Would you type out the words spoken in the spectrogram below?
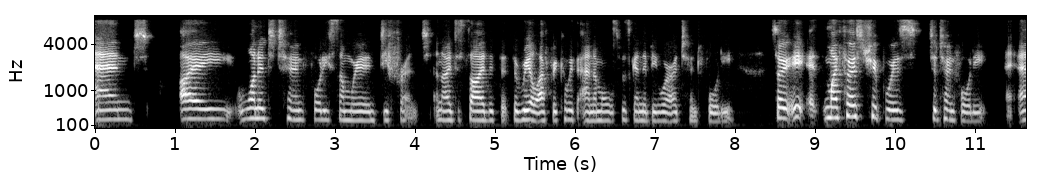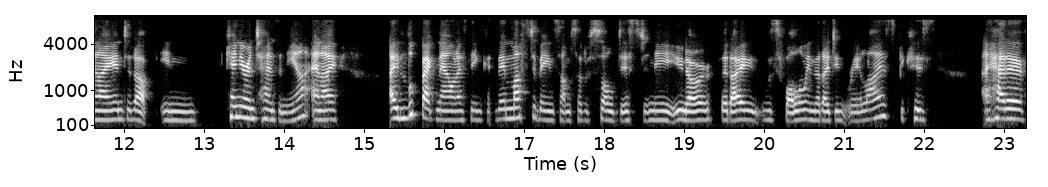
And I wanted to turn 40 somewhere different. And I decided that the real Africa with animals was going to be where I turned 40. So it, my first trip was to turn 40. And I ended up in Kenya and Tanzania. And I I look back now and I think there must have been some sort of soul destiny, you know, that I was following that I didn't realize because I had a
